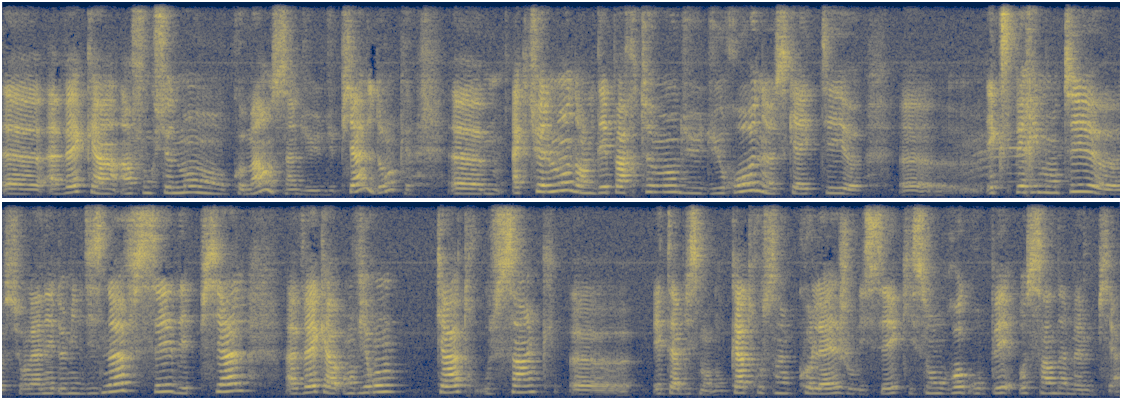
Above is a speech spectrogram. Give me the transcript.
euh, avec un, fonctionnement commun au sein du, PIAL. Donc, euh, actuellement, dans le département du, Rhône, ce qui a été expérimenté sur l'année 2019, c'est des PIAL avec environ 4 ou 5 établissements, donc 4 ou 5 collèges ou lycées qui sont regroupés au sein d'un même PIAL.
